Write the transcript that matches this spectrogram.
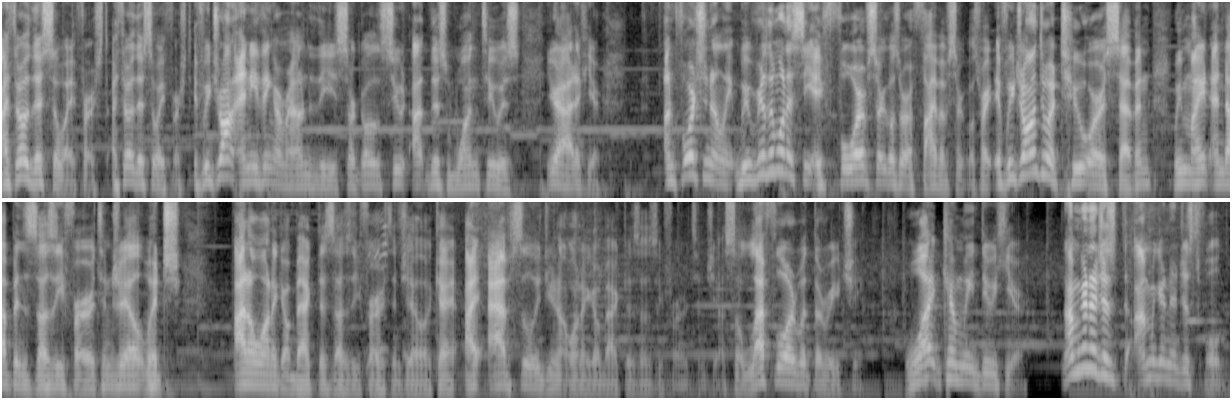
I throw this away first. I throw this away first. If we draw anything around the circle suit, uh, this one, two is, you're out of here. Unfortunately, we really want to see a four of circles or a five of circles, right? If we draw into a two or a seven, we might end up in Zuzzy Furiten jail, which I don't want to go back to Zuzzy Furiten jail, okay? I absolutely do not want to go back to Zuzzy Furiten jail. So left lord with the Riichi. What can we do here? I'm gonna just, I'm gonna just fold.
